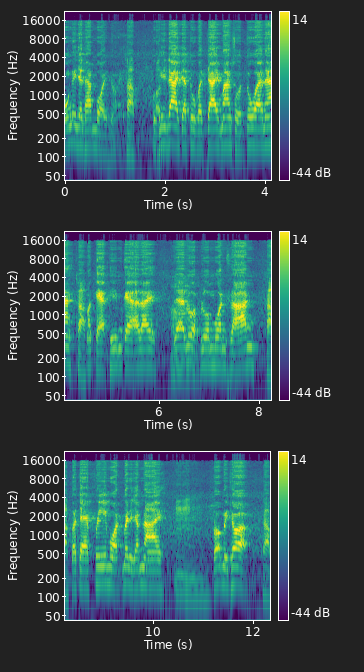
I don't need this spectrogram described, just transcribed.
งนี่จะทำบ่อยหน่อยครับ บางทีได้จะตูปัจจัยมาส่วนตัวนะ ครับมาแกะพิมพ์แกะอะไร อ๋อ และรวบรวมมวลสารครับก็แจกฟรีหมดไม่ได้จำหน่าย อืมเพราะไม่ชอบ ครับ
